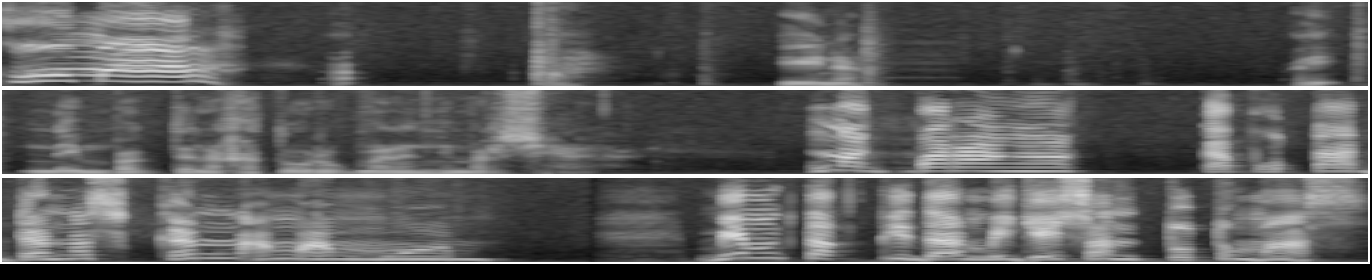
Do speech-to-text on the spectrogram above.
Kumar! Ina? Ay, naimbag ta nakaturog man ni Marcial. Nagparanga kaputada nas kan amamuam. Mimtak ti dami jay Santo Tomas.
